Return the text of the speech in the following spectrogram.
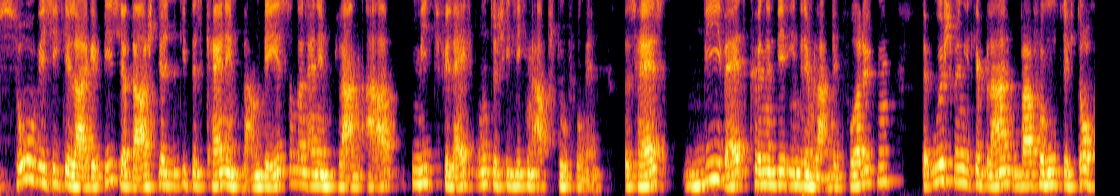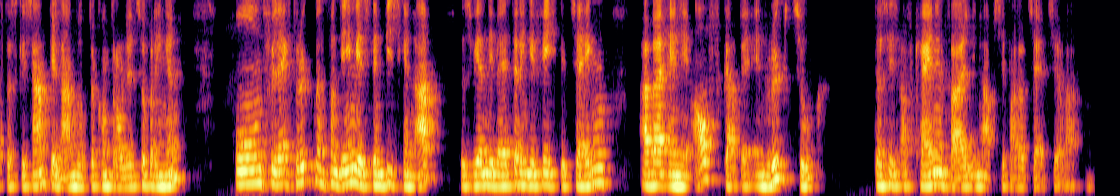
so wie sich die Lage bisher darstellt, gibt es keinen Plan B, sondern einen Plan A mit vielleicht unterschiedlichen Abstufungen. Das heißt, wie weit können wir in dem Lande vorrücken? Der ursprüngliche Plan war vermutlich doch, das gesamte Land unter Kontrolle zu bringen. Und vielleicht rückt man von dem jetzt ein bisschen ab. Das werden die weiteren Gefechte zeigen. Aber eine Aufgabe, ein Rückzug, das ist auf keinen Fall in absehbarer Zeit zu erwarten.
